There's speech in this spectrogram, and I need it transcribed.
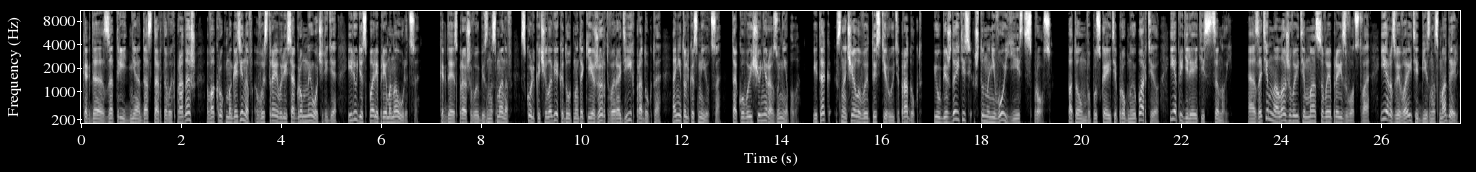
когда за три дня до стартовых продаж вокруг магазинов выстраивались огромные очереди, и люди спали прямо на улице. Когда я спрашиваю бизнесменов, сколько человек идут на такие жертвы ради их продукта, они только смеются. Такого еще ни разу не было. Итак, сначала вы тестируете продукт и убеждаетесь, что на него есть спрос. Потом выпускаете пробную партию и определяетесь с ценой. А затем налаживаете массовое производство и развиваете бизнес-модель,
